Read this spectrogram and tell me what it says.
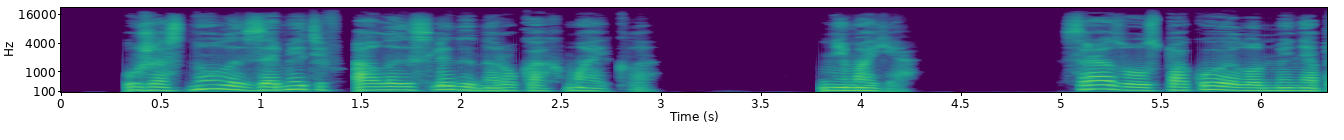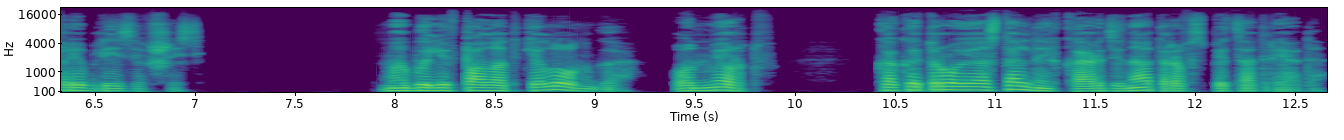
— ужаснулась, заметив алые следы на руках Майкла. «Не моя». Сразу успокоил он меня, приблизившись. «Мы были в палатке Лонга. Он мертв как и трое остальных координаторов спецотряда»,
